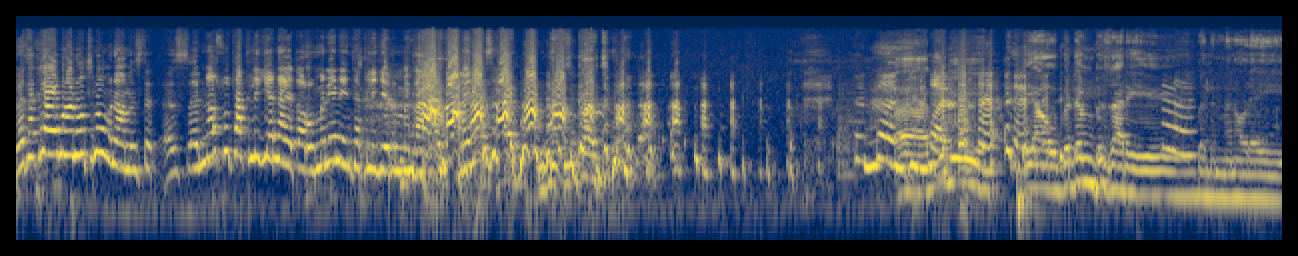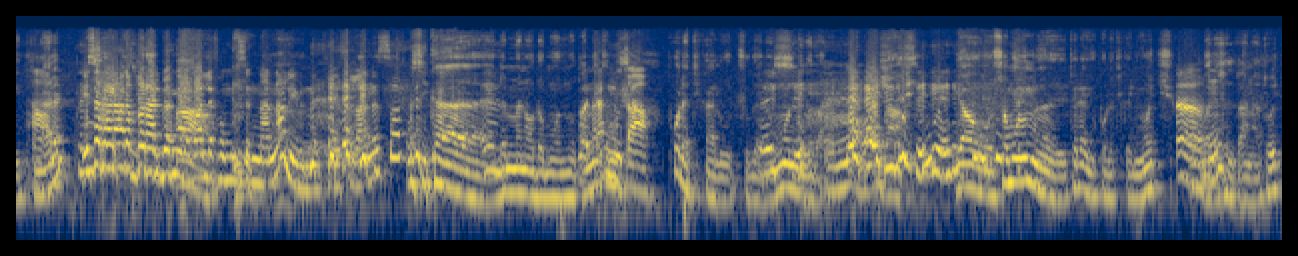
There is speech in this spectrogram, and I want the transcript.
በተክለ ሃይማኖት ነው ምናምን እነሱ ተክልዬን አይጠሩም። እኔ ነኝ እና እንግዲህ ያው በደንብ ዛሬ በልመናው ላይ ትናለን የሰራ ይከበራል በሚለው ባለፈው ሙስናና ሌብነት ስላነሳ እስቲ ከልመናው ደግሞ እንውጣና ትንሽ ፖለቲካሎቹ ጋር ደግሞ እንግባ። ያው ሰሞኑን የተለያዩ ፖለቲከኞች፣ ባለስልጣናቶች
